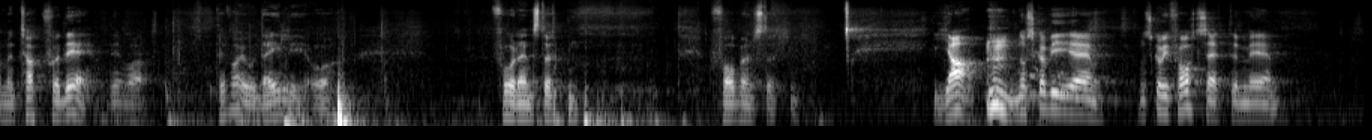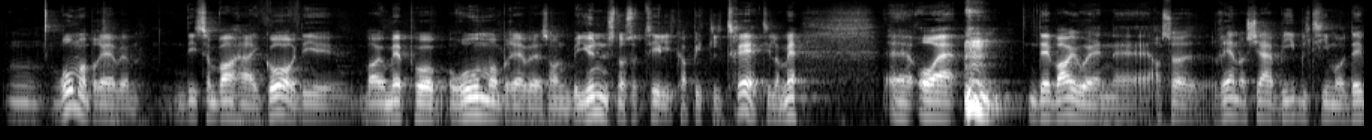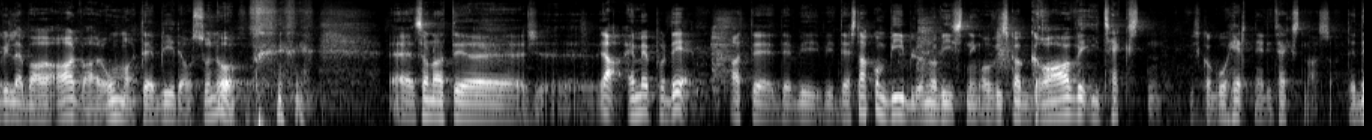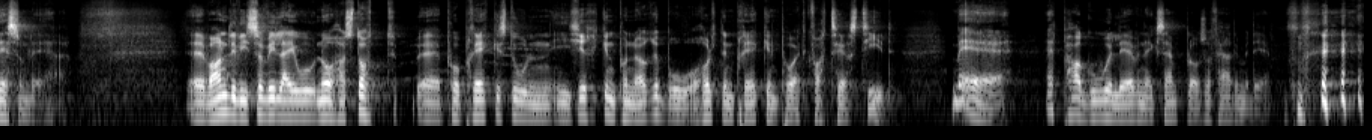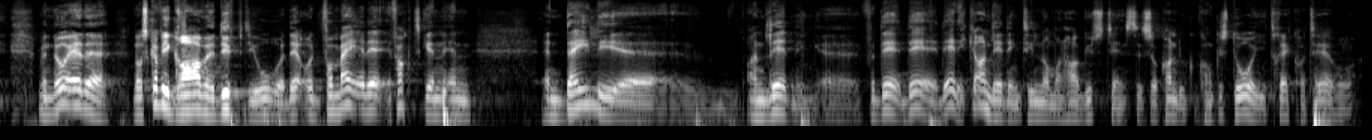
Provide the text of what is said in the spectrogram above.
Ja, men takk for det. Det var, det var jo deilig å få den støtten. Forbønnsstøtten. Ja, nå skal vi, eh, nå skal vi fortsette med mm, romerbrevet. De som var her i går, de var jo med på romerbrevet, sånn begynnelsen også til kapittel 3 til og med. Eh, og det var jo en altså, ren og skjær bibeltime, og det vil jeg bare advare om at det blir det også nå. sånn at Ja, jeg er med på det. At det, det, vi, det er snakk om bibelundervisning, og vi skal grave i teksten. Vi skal gå helt ned i teksten, altså. Det er det som det er her. Eh, vanligvis så vil jeg jo nå ha stått eh, på prekestolen i kirken på Nørrebro og holdt en preken på et kvarters tid med et par gode levende eksempler, og så ferdig med det. Men nå, det, nå, skal vi grave dypt i ordet. Det, og for meg er det faktisk en, en, en deilig eh, anledning. Eh, for det, det, er det ikke anledning til når man har gudstjeneste. Så kan du kan ikke stå i tre kvarter og,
